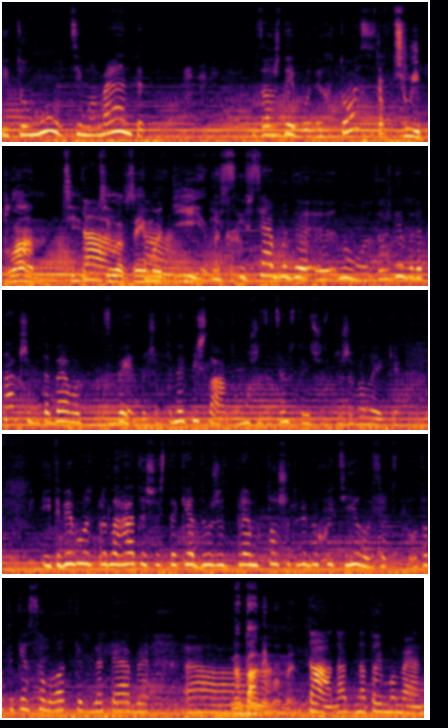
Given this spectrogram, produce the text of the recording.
І тому в ці моменти завжди буде хтось. Там цілий план, ці, Так, ціла взаємодія так. І, і все буде, е, ну, завжди буде так, щоб тебе от збити, щоб ти не пішла, тому що за цим стоїть щось дуже велике. І тобі будуть предлагати щось таке дуже прям то, що тобі би хотілося, ото таке солодке для тебе. е, На даний момент. Так, на, на той момент.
